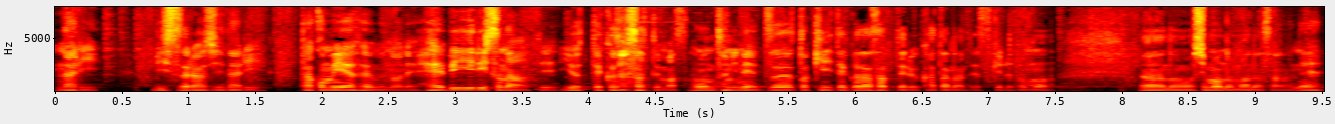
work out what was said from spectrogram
なりリスラジなりタコミ FM のねヘビーリスナーって言ってくださってます。本当にねずっと聞いてくださってる方なんですけれどもあの下野真奈さんはね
